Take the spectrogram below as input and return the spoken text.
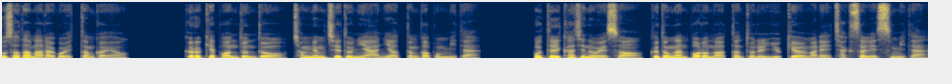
호서다마라고 했던가요? 그렇게 번 돈도 정령 제 돈이 아니었던가 봅니다. 호텔 카지노에서 그동안 벌어놓았던 돈을 6개월 만에 작살냈습니다.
